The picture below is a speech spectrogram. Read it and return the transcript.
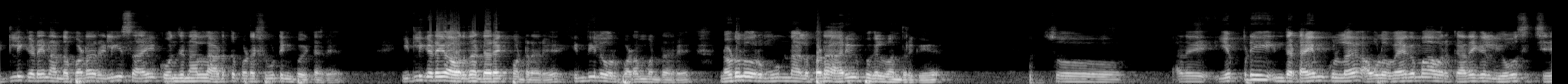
இட்லி கடைன்னு அந்த படம் ரிலீஸ் ஆகி கொஞ்ச நாளில் அடுத்த படம் ஷூட்டிங் போயிட்டாரு. இட்லி கடையை அவர் தான் டைரக்ட் பண்ணுறாரு ஹிந்தியில் ஒரு படம் பண்ணுறாரு நடுவில் ஒரு மூணு நாலு பட அறிவிப்புகள் வந்திருக்கு. ஸோ அது எப்படி இந்த டைமுக்குள்ளே அவ்வளோ வேகமாக அவர் கதைகள் யோசித்து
